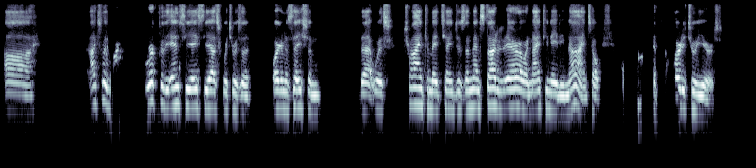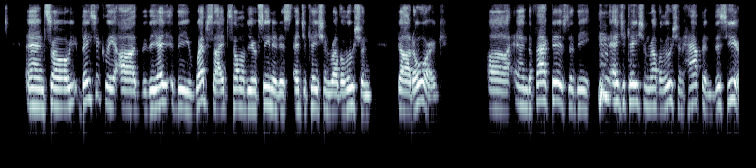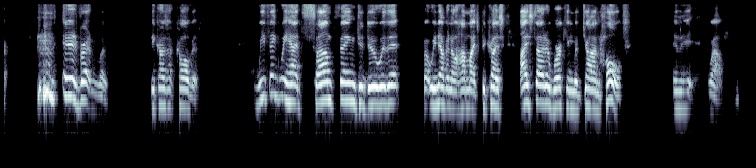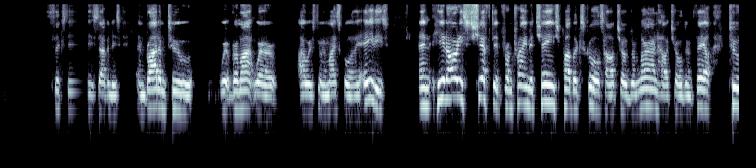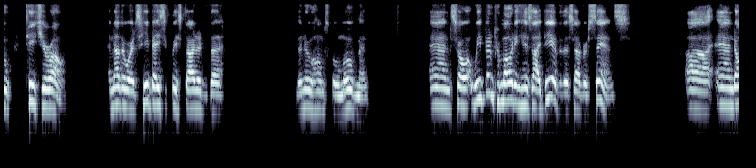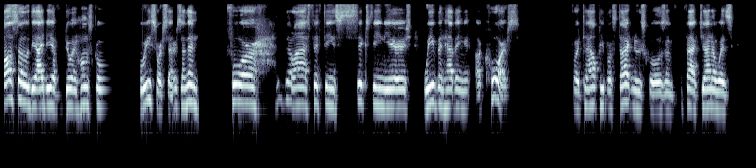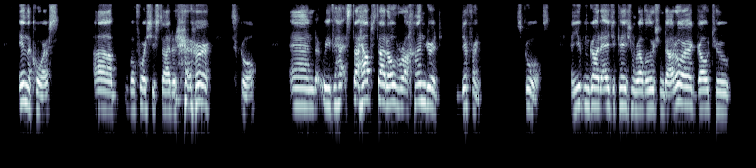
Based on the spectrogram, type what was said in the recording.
uh, actually worked for the NCACS, which was an organization that was trying to make changes, and then started AERO in 1989. So 32 years. And so basically, uh, the, the website, some of you have seen it, is educationrevolution.org. Uh, and the fact is that the education revolution happened this year inadvertently because of COVID. We think we had something to do with it, but we never know how much because I started working with John Holt in the, well, 60s, 70s, and brought him to Vermont where I was doing my school in the 80s and he had already shifted from trying to change public schools, how children learn, how children fail, to teach your own. In other words, he basically started the, the new homeschool movement. And so we've been promoting his idea of this ever since. Uh, and also the idea of doing homeschool resource centers. And then for the last 15, 16 years, we've been having a course for to help people start new schools. And in fact, Je'anna was in the course uh, before she started her school, and we've helped start over a hundred different schools. And you can go to educationrevolution.org, go to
